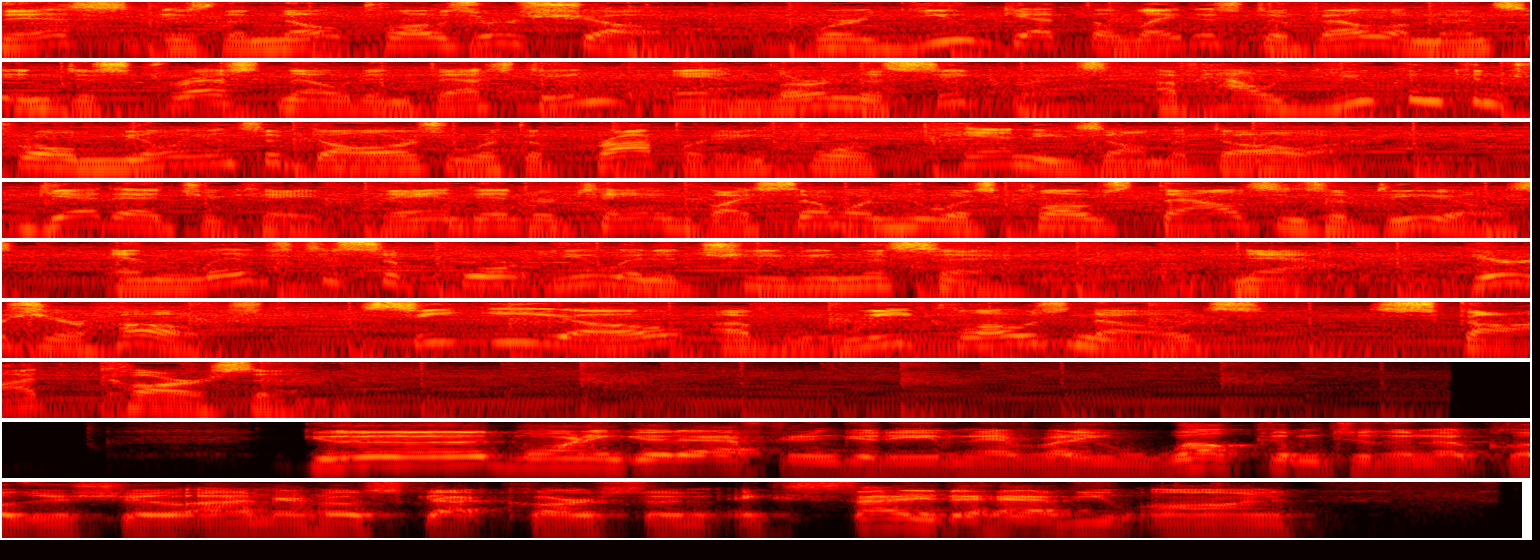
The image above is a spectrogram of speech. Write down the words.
This is the Note Closers Show, where you get the latest developments in distressed note investing and learn the secrets of how you can control millions of dollars worth of property for pennies on the dollar. Get educated and entertained by someone who has closed thousands of deals and lives to support you in achieving the same. Now, here's your host, CEO of We Close Notes, Scott Carson. Good morning, good afternoon, good evening, everybody. Welcome to the Note Closer Show. I'm your host, Scott Carson. Excited to have you on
